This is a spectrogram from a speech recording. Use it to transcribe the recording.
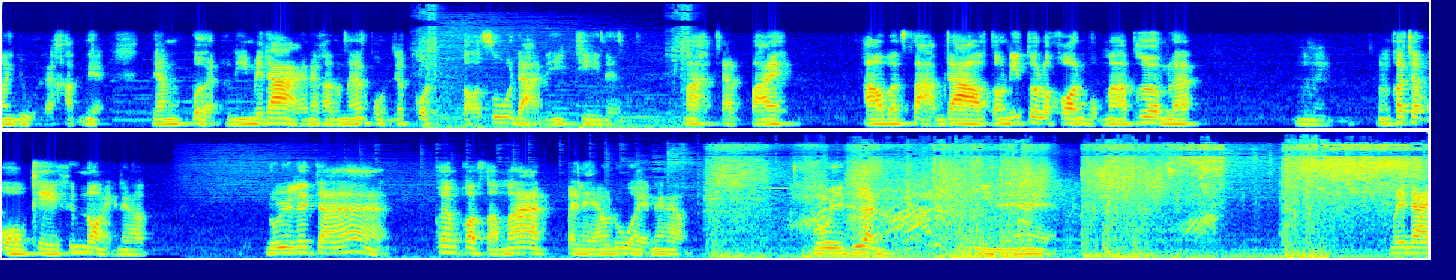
มาอยู่นะครับเนี่ยยังเปิดอันนี้ไม่ได้นะครับดังนั้นผมจะกดต่อสู้ด่านนี้อีกทีหนึ่งมาจัดไปเอาแบบ3ดาว ตอนนี้ตัวละครผมมาเพิ่มแล้ว อืมมันก็จะโอเคขึ้นหน่อยนะครับลุยเลยจ้า เพิ่มความสามารถไปแล้วด้วยนะครับลุยเพื่อนนี่แน่ไม่น่า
